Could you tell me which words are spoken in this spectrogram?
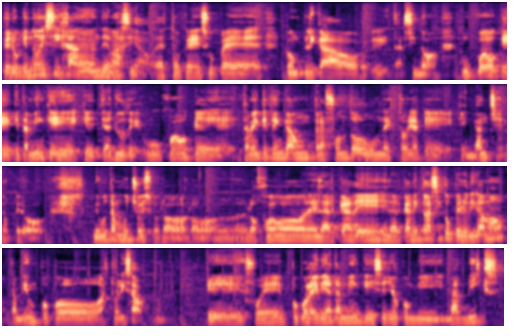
pero que no exijan demasiado, esto que es súper complicado y tal, sino un juego que, también que, te ayude, un juego que también que tenga un trasfondo, una historia que, enganche, ¿no? Pero me gustan mucho eso, los, los, juegos, el arcade, el arcade clásico, pero digamos también un poco actualizado, ¿no? Que fue un poco la idea también que hice yo con mi Mad Mix,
